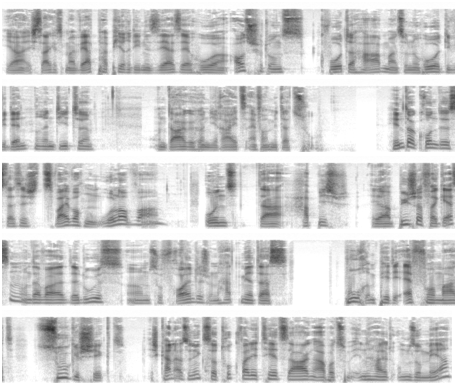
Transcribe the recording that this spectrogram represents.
ja, ich sage jetzt mal Wertpapiere, die eine sehr, sehr hohe Ausschüttungsquote haben, also eine hohe Dividendenrendite und da gehören die Reiz einfach mit dazu. Hintergrund ist, dass ich zwei Wochen im Urlaub war und da habe ich ja Bücher vergessen und da war der Louis ähm, so freundlich und hat mir das Buch im PDF-Format zugeschickt. Ich kann also nichts zur Druckqualität sagen, aber zum Inhalt umso mehr.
